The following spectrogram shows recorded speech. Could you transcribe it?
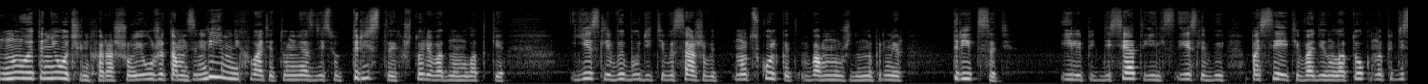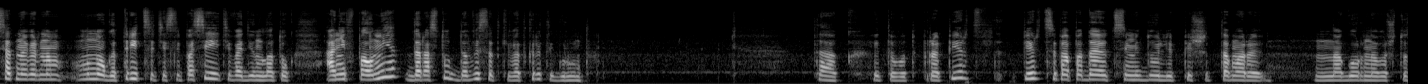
Ну, это не очень хорошо, и уже там земли им не хватит, у меня здесь вот 300 их, что ли, в одном лотке. Если вы будете высаживать, ну, вот сколько вам нужно, например, 30 или 50, если вы посеете в один лоток, но 50, наверное, много, 30, если посеете в один лоток, они вполне дорастут до высадки в открытый грунт. Так, это вот про перцы. Перцы попадают семидоли, пишет Тамара Нагорного, что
